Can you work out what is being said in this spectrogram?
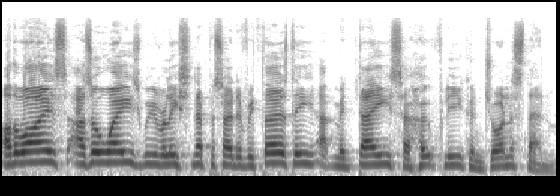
Otherwise, as always, we release an episode every Thursday at midday, so hopefully you can join us then.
